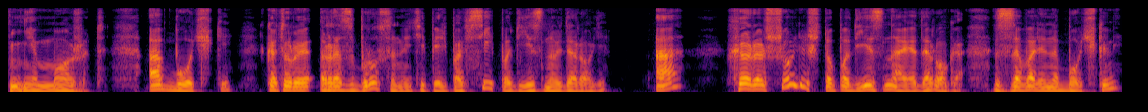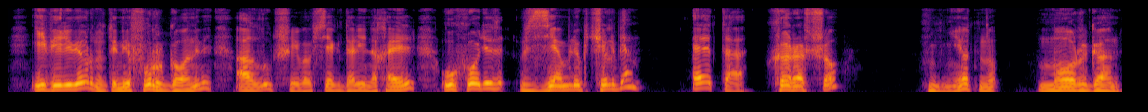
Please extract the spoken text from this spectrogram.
Не может. А бочки, которые разбросаны теперь по всей подъездной дороге? А? Хорошо ли, что подъездная дорога завалена бочками и перевернутыми фургонами, а лучший во всех долинах Эль уходит в землю к червям? Это хорошо? «Нет, но...» «Морган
